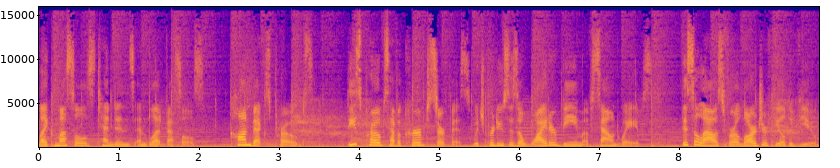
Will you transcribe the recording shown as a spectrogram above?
like muscles, tendons, and blood vessels. Convex probes. These probes have a curved surface, which produces a wider beam of sound waves. This allows for a larger field of view,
